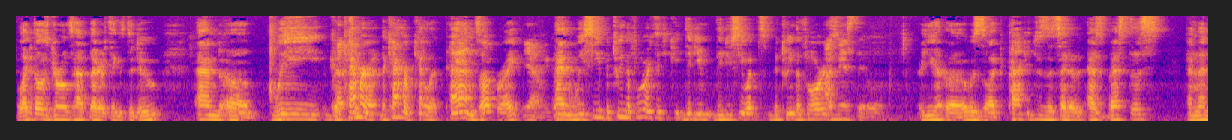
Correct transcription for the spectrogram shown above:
Like those girls have better things to do. And uh, we the Cut to- camera the camera kind of pans up, right? Yeah, we. And we see between the floors. Did you did you did you see what's between the floors? I missed it. Oh. you, uh, it was like packages that said asbestos and then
